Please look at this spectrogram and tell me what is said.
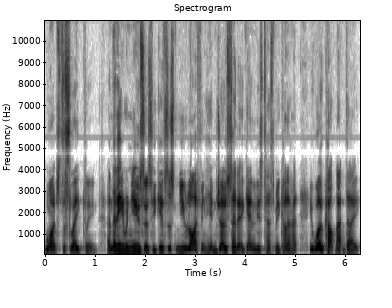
Wipes the slate clean. And then He renews us. He gives us new life in Him. Joe said it again in his testimony. He, kind of had, he woke up that day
